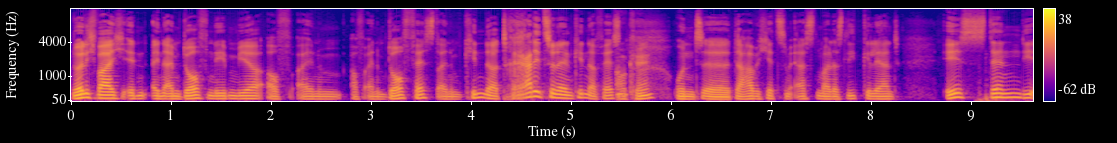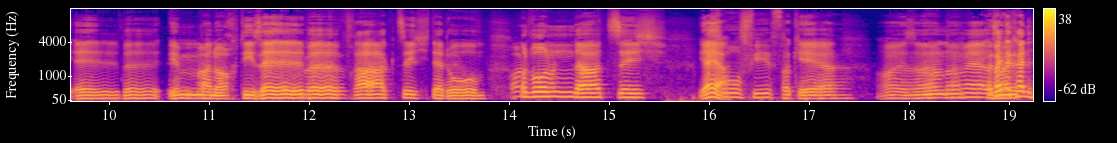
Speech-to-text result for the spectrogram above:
Neulich war ich in, in einem Dorf neben mir auf einem, auf einem Dorffest, einem Kinder, traditionellen Kinderfest. Okay. Und äh, da habe ich jetzt zum ersten Mal das Lied gelernt. Ist denn die Elbe immer noch dieselbe? fragt sich der Dom und wundert sich. Ja, ja. So viel Verkehr. Mehr. Also meine- kann-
